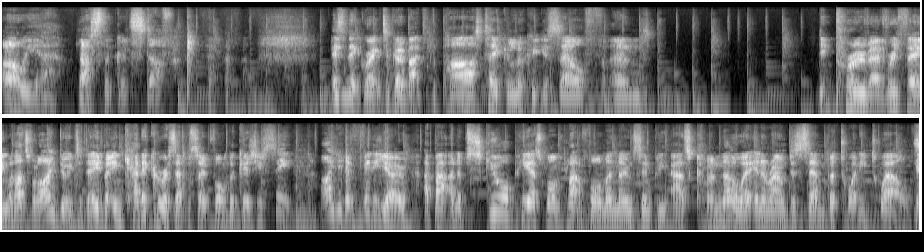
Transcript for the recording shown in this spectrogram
Oh yeah, that's the good stuff. Isn't it great to go back to the past, take a look at yourself, and improve everything? Well, that's what I'm doing today, but in Caddicarus episode form, because you see, I did a video about an obscure PS1 platformer known simply as Klonoa in around December 2012.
